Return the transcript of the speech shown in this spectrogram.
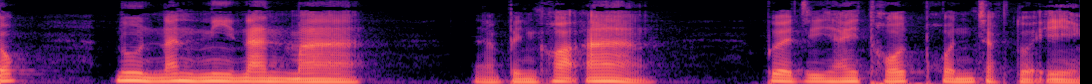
ยกนู่นนั่นนี่นั่นมานะเป็นข้ออ้าง เพื่อที่ให้โทษพ้นจากตัวเอง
